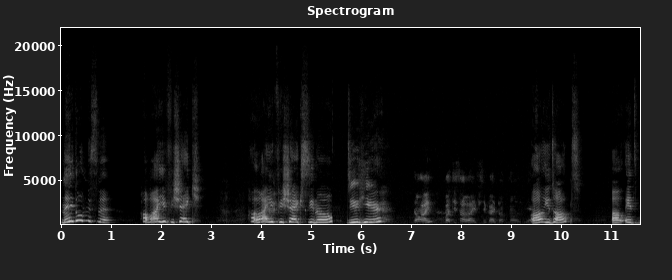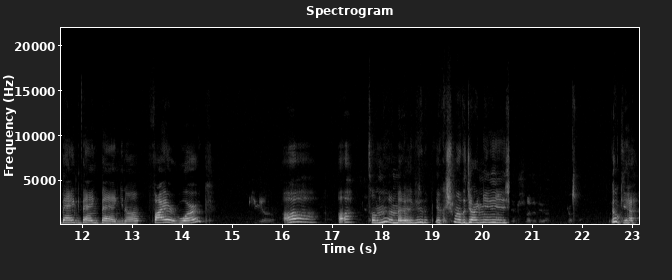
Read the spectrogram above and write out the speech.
Neydi onun ismi? Hawaii Fişek. Hawaii Fişeks you know. Do you hear? No, I, what is Hawaii fişek? I don't know. Oh, you don't? Oh, it's bang, bang, bang, you know? Firework? Kim ya? Aa, aa, tanımıyorum ben öyle birini. Yakışmadı Can Geniş. Yakışmadı diyor. Yok. Yok ya.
